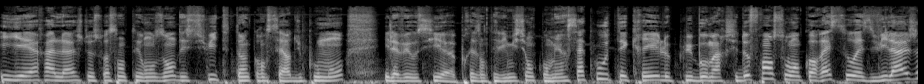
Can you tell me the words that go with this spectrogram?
hier à l'âge de 71 ans des suites d'un cancer du poumon. Il avait aussi euh, présenté l'émission Combien ça coûte et créé le plus beau marché de France ou encore SOS Village.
